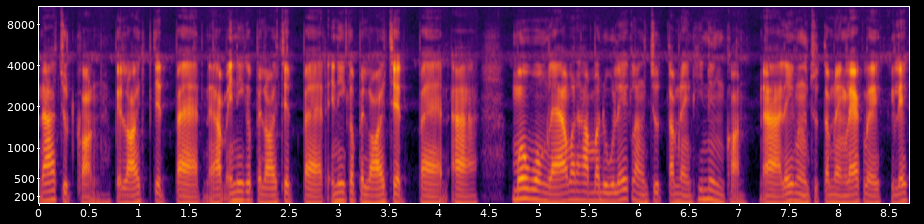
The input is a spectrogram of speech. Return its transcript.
หน้าจุดก่อน เป็น 178 นะครับไอ้นี่ก็เป็น 178ไอ้นี่ก็เป็น 178 อ่า เมื่อวงแล้วมาทำมาดูเลขหลังจุดตำแหน่งที่ 1 ก่อน อ่า เลขหลังจุดตำแหน่งแรกเลยคือเลข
